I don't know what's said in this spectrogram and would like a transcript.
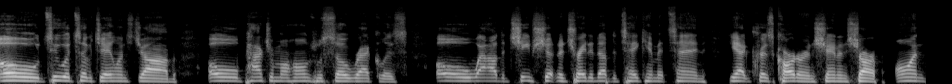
Oh, Tua took Jalen's job. Oh, Patrick Mahomes was so reckless. Oh, wow, the Chiefs shouldn't have traded up to take him at 10. You had Cris Carter and Shannon Sharpe on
